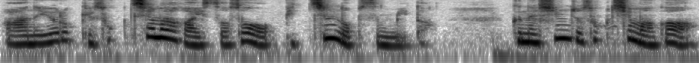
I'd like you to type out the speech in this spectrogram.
안에 이렇게 속치마가 있어서 비침도 없습니다. 근데 심지어 속치마가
